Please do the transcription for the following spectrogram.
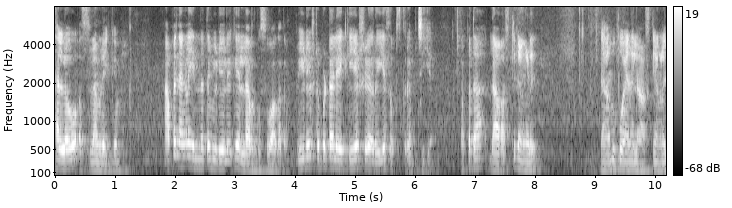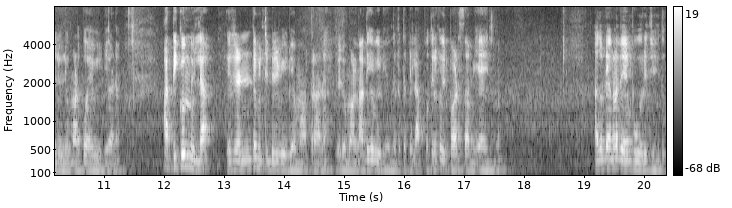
ഹലോ അസ്സാം വലൈക്കും അപ്പം ഞങ്ങൾ ഇന്നത്തെ വീഡിയോയിലേക്ക് എല്ലാവർക്കും സ്വാഗതം. വീഡിയോ ഇഷ്ടപ്പെട്ടാൽ ലൈക്ക് ചെയ്യുക ഷെയർ ചെയ്യുക സബ്സ്ക്രൈബ് ചെയ്യുക. അപ്പോൾ ദാ ലാസ്റ്റ് ഞങ്ങൾ ഡാമ് പോയെന്ന ലാസ്റ്റ് ഞങ്ങൾ ലുലുമാൾ പോയ വീഡിയോ ആണ്. അധികമൊന്നുമില്ല രണ്ട് മിനിറ്റിന്റെ ഒരു വീഡിയോ മാത്രമാണ് ലുലുമാളിന് അധികം വീഡിയോ ഒന്നും എടുത്തിട്ടില്ല. അപ്പോഴത്തേക്ക് ഒരുപാട് സമയമായിരുന്നു അതുകൊണ്ട് ഞങ്ങൾ വേഗം പോരും ചെയ്തു.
